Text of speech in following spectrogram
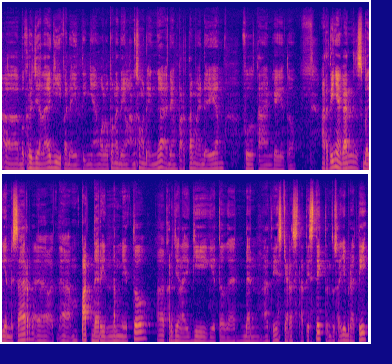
eh, bekerja lagi pada intinya. Walaupun ada yang langsung ada yang enggak ada yang part time ada yang full time kayak gitu artinya kan sebagian besar eh, eh, empat dari enam itu eh, kerja lagi gitu kan dan artinya secara statistik tentu saja berarti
